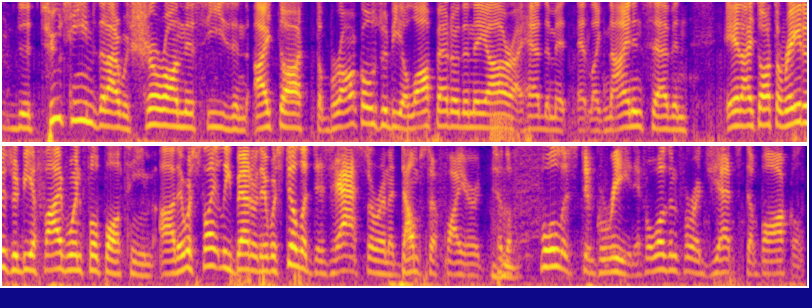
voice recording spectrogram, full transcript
the two teams that I was sure on this season, I thought the Broncos would be a lot better than they are. I had them at, at like nine and seven. And I thought the Raiders would be a five-win football team. Uh, they were slightly better. They were still a disaster and a dumpster fire to mm-hmm. the fullest degree. And if it wasn't for a Jets debacle,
